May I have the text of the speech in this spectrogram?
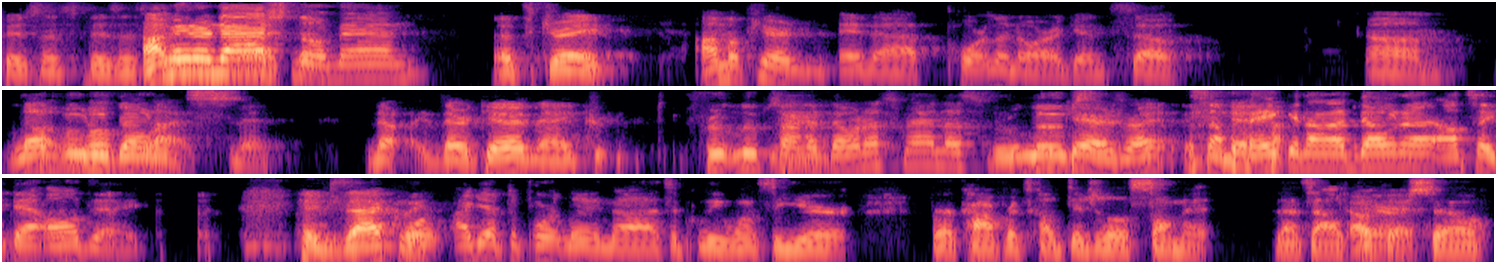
business, business. I'm business, international, like that. man. That's great. I'm up here in, in uh, Portland, Oregon. So, um, love Voodoo Donuts, man. No, they're good, man. Fruit Loops on the donuts, man. That's Fruit who cares, right? Some bacon on a donut. I'll take that all day. exactly. I get up to Portland uh, typically once a year for a conference called Digital Summit that's out there. Okay. So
